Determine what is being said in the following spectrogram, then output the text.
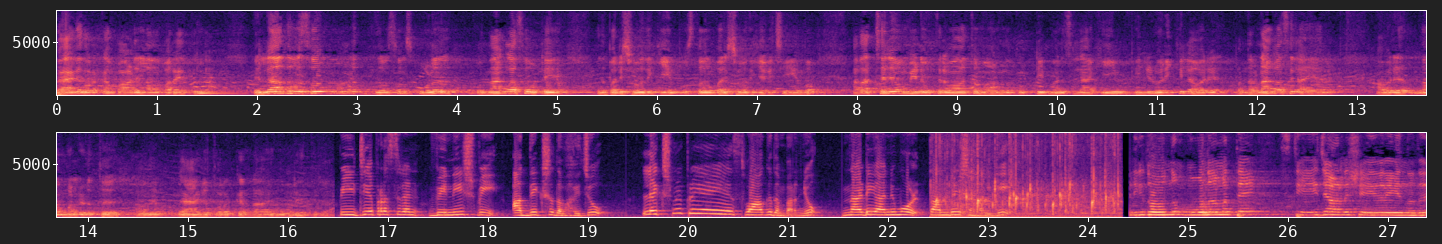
ബാഗ് തുറക്കാൻ പാടില്ല എന്ന് പറയത്തില്ല. എല്ലാ ദിവസവും നമ്മൾ ദിവസവും സ്കൂൾ ഒന്നാം ക്ലാസ് തൊട്ട് അത് പരിശോധിക്കുകയും പുസ്തകം പരിശോധിക്കുകയൊക്കെ ചെയ്യുമ്പോൾ അത് അച്ഛനും അമ്മയുടെ ഉത്തരവാദിത്വമാണെന്ന് കുട്ടി മനസ്സിലാക്കുകയും പിന്നീട് ഒരിക്കലും അവർ പന്ത്രണ്ടാം ക്ലാസ്സിലായാലും അവർ നമ്മളുടെ അടുത്ത് അവർ ബാഗ് തുറക്കണ്ട എന്ന് പറയത്തില്ല. P T A president Vineesh V അധ്യക്ഷത വഹിച്ചു. ലക്ഷ്മിപ്രിയയെ സ്വാഗതം പറഞ്ഞു. നടി അനുമോൾ സന്ദേശം നൽകി. എനിക്ക് തോന്നുന്നു മൂന്നാമത്തെ സ്റ്റേജാണ് ഷെയർ ചെയ്യുന്നത്.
